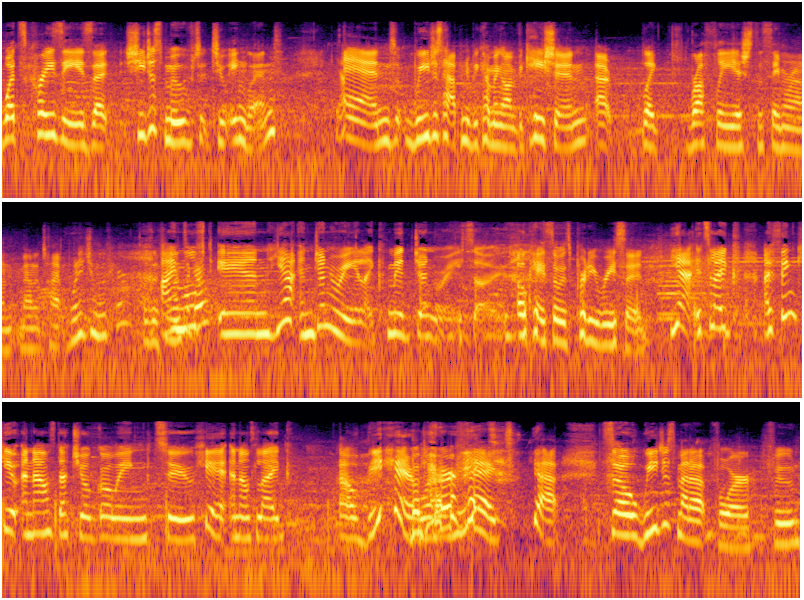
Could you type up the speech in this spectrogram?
what's crazy is that she just moved to England, and we just happened to be coming on vacation at like roughly ish the same around amount of time. When did you move here? Was it a few I moved ago? in yeah in January, like mid-January, so. Okay, so it's pretty recent. Yeah, it's like I think you announced that you're going to here, and I was like, I'll be here. But perfect. Yeah. So we just met up for food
